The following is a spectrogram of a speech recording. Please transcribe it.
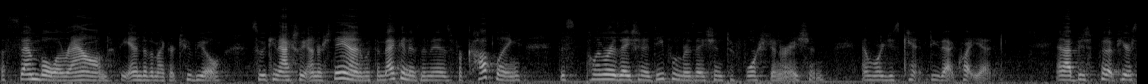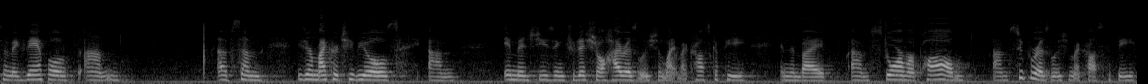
assemble around the end of the microtubule so we can actually understand what the mechanism is for coupling this polymerization and depolymerization to force generation. And we just can't do that quite yet. And I've just put up here some examples um, of some, these are microtubules um, imaged using traditional high resolution light microscopy and then by um, STORM or PALM um, super resolution microscopy.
